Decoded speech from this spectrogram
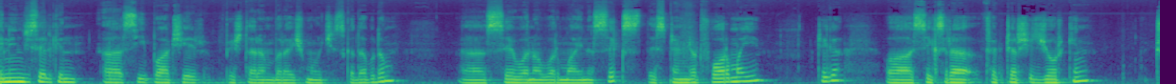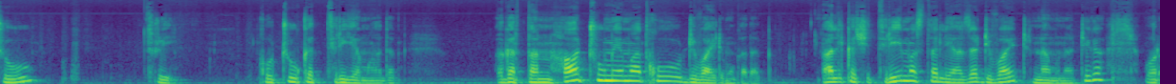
इन इंज सेलकिन सी पार्ट शेर पेशतारम बराइश मोचिस कदा बुदम seven over minus six the standard form आई, ठीक है? सिक्स रा फैक्टर से जोरकिन टू थ्री को टू का थ्री अमादक अगर तनहा टू में मत खो डिवाइड मुकदक आली कश थ्री मस्त लिहाजा डिवाइड न मुना ठीक है और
